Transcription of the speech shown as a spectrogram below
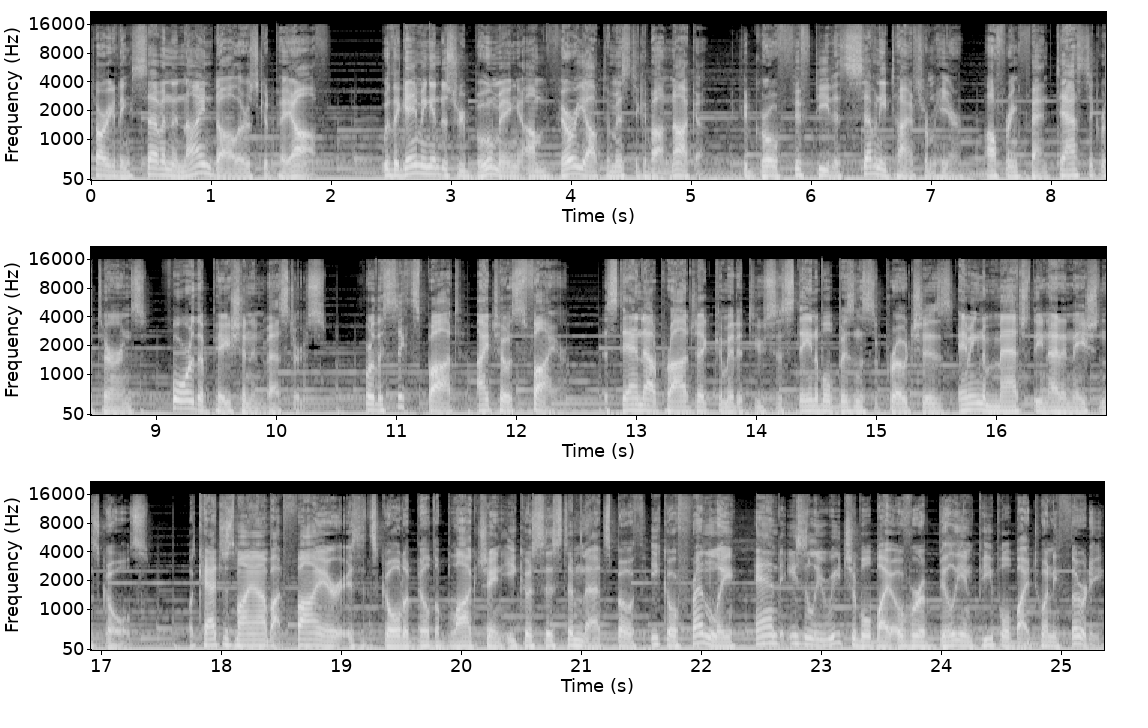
targeting 7 to $9 could pay off. With the gaming industry booming, I'm very optimistic about Naka. It could grow 50 to 70 times from here, offering fantastic returns for the patient investors. For the sixth spot, I chose 5ire, a standout project committed to sustainable business approaches aiming to match the United Nations goals. What catches my eye about 5ire is its goal to build a blockchain ecosystem that's both eco-friendly and easily reachable by over a billion people by 2030.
